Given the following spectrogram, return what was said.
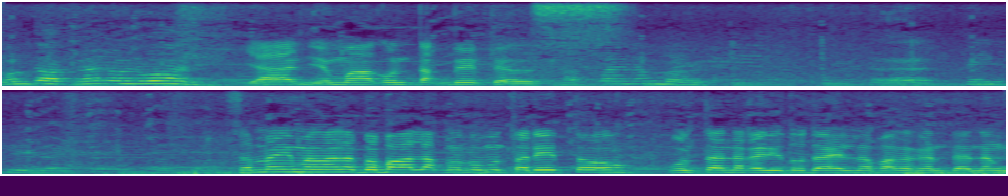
Contact 911. Yan, yung mga contact details. Line number. Sa may mga nagbabalak na pumunta dito, punta na kayo dito dahil napakaganda ng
